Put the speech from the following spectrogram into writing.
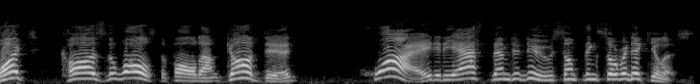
What caused the walls to fall down? God did. Why did He ask them to do something so ridiculous?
